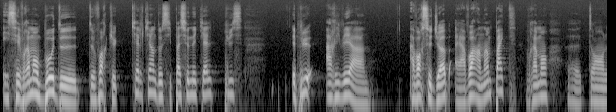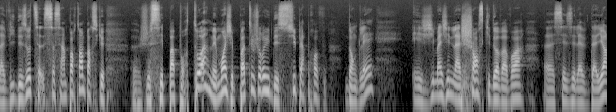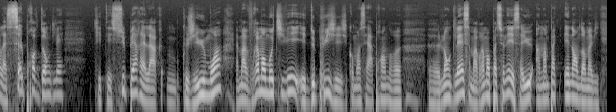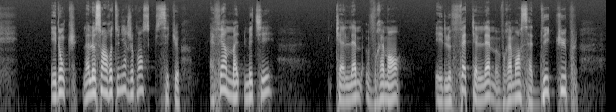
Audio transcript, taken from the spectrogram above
Et c'est vraiment beau de, voir que quelqu'un d'aussi passionné qu'elle puisse et puis arriver à avoir ce job et avoir un impact vraiment euh, dans la vie des autres. Ça, c'est important parce que je ne sais pas pour toi, mais moi, j'ai pas toujours eu des super profs d'anglais. Et j'imagine la chance qu'ils doivent avoir euh, ces élèves. D'ailleurs, la seule prof d'anglais qui était super, elle a, que j'ai eu moi, elle m'a vraiment motivé et depuis j'ai commencé à apprendre euh, l'anglais, ça m'a vraiment passionné et ça a eu un impact énorme dans ma vie. Et donc la leçon à retenir, je pense, c'est que elle fait un métier qu'elle aime vraiment et le fait qu'elle l'aime vraiment, ça décuple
